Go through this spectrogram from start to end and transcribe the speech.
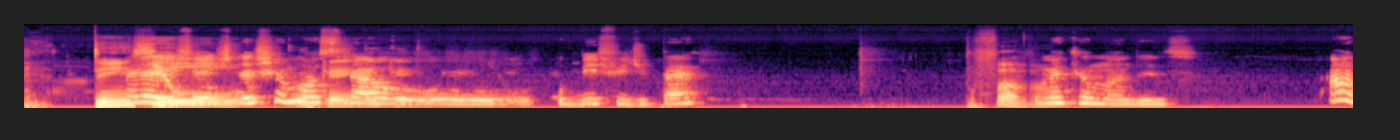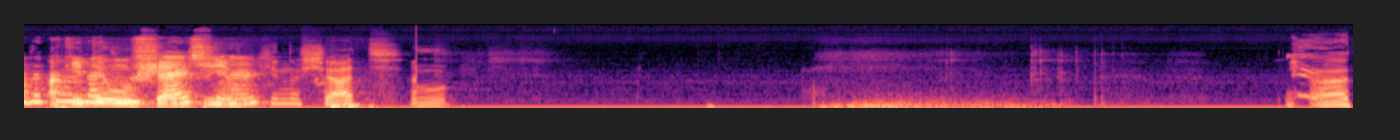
sim, Peraí, sim, gente, deixa eu mostrar ok. O, o, o bife de pé. por favor. Como é que eu mando isso? Ah, dá pra Aqui mandar tem um com chat, né? Aqui no chat. Ah,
